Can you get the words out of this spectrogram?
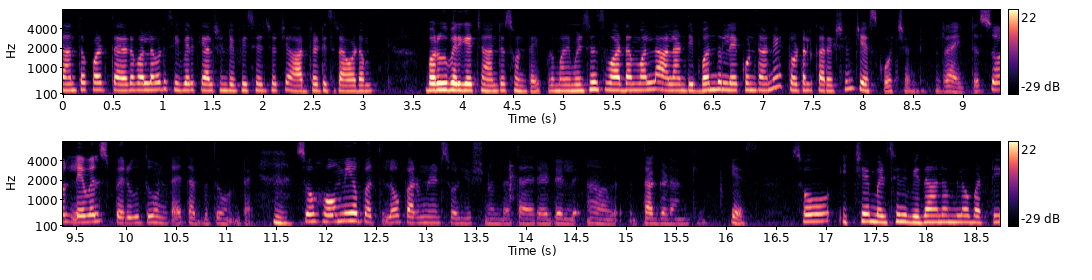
దాంతోపాటు థైరాయిడ్ వల్ల కూడా సివియర్ కాల్షియం డెఫిషియన్సీ వచ్చి ఆర్థరైటిస్ రావడం బరువు పెరిగే ఛాన్సెస్ ఉంటాయి. ఇప్పుడు మన మెడిసిన్స్ వాడడం వల్ల అలాంటి ఇబ్బందులు లేకుండానే టోటల్ కరెక్షన్ చేసుకోవచ్చండి. రైట్ సో లెవెల్స్ పెరుగుతూ ఉంటాయి తగ్గుతూ ఉంటాయి. సో హోమియోపతిలో పర్మనెంట్ సొల్యూషన్ ఉందా? థైరాయిడ్ తగ్గడానికి? ఎస్ సో ఇచ్చే మెడిసిన్ విధానంలో బట్టి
